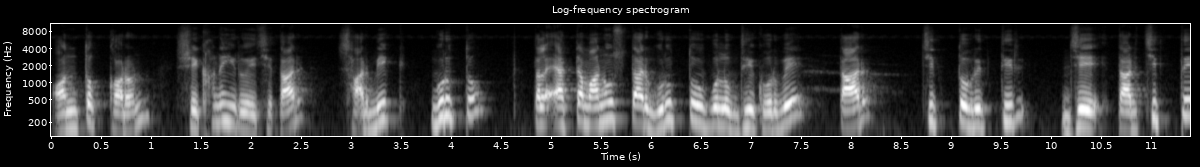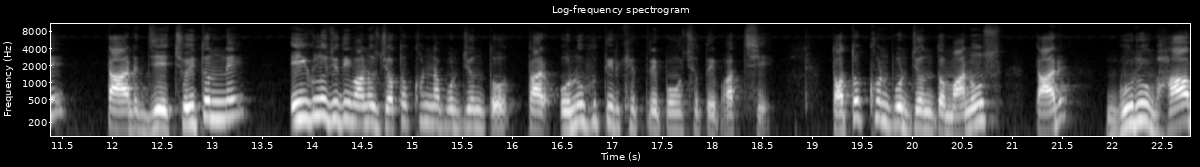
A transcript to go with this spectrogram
অন্তঃকরণ, সেখানেই রয়েছে তার সার্বিক গুরুত্ব। তাহলে একটা মানুষ তার গুরুত্ব উপলব্ধি করবে, তার চিত্তবৃত্তির যে, তার চিত্তে, তার যে চৈতন্যে, এইগুলো যদি মানুষ যতক্ষণ না পর্যন্ত তার অনুভূতির ক্ষেত্রে পৌঁছতে পারছে, ততক্ষণ পর্যন্ত মানুষ তার গুরু ভাব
